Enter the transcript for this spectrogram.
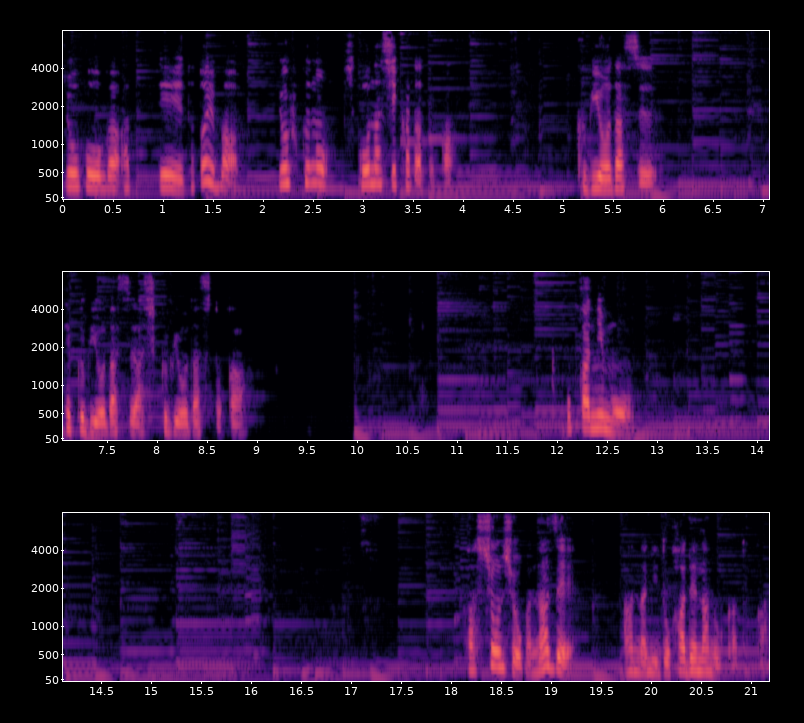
情報があって、例えば洋服の着こなし方とか、首を出す、手首を出す、足首を出すとか、他にも、ファッションショーがなぜあんなにド派手なのかとか、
